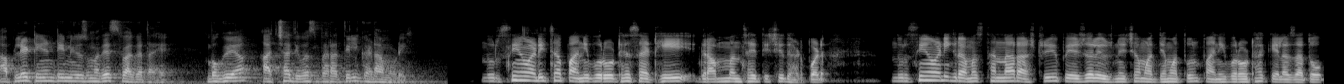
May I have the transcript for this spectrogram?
आपले टी एन टी न्यूजमध्ये स्वागत आहे. बघूया आजच्या दिवसभरातील घडामोडी. नृसिंहवाडीच्या पाणी पुरवठ्यासाठी ग्रामपंचायतीची धडपड. नृसिंहवाडी ग्रामस्थांना राष्ट्रीय पेयजल योजनेच्या माध्यमातून पाणी पुरवठा केला जातो.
